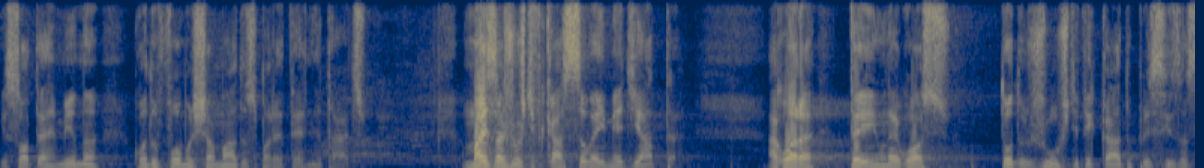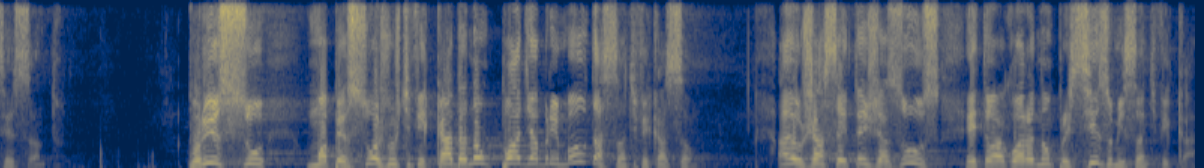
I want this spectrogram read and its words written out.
e só termina quando formos chamados para a eternidade. Mas a justificação é imediata. Agora, tem um negócio: todo justificado precisa ser santo. Por isso, uma pessoa justificada não pode abrir mão da santificação. Ah, eu já aceitei Jesus, então agora não preciso me santificar.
